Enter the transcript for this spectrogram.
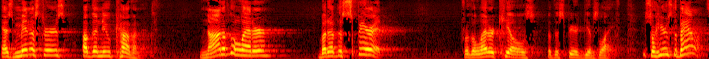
as ministers of the new covenant, not of the letter, but of the Spirit. For the letter kills, but the Spirit gives life. So here's the balance.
